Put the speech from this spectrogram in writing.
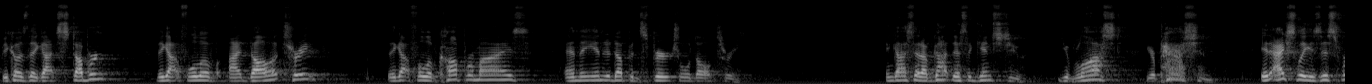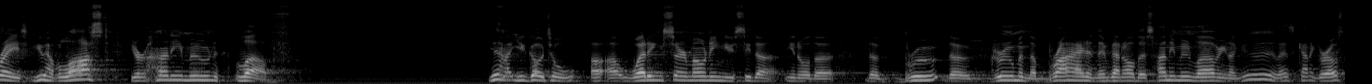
Because they got stubborn, they got full of idolatry, they got full of compromise, and they ended up in spiritual adultery. And God said, I've got this against you. You've lost your passion. It actually is this phrase you have lost your honeymoon love. You know how you go to a, a, wedding ceremony and you see the, you know, the, the, the groom and the bride and they've got all this honeymoon love and you're like, that's kind of gross.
